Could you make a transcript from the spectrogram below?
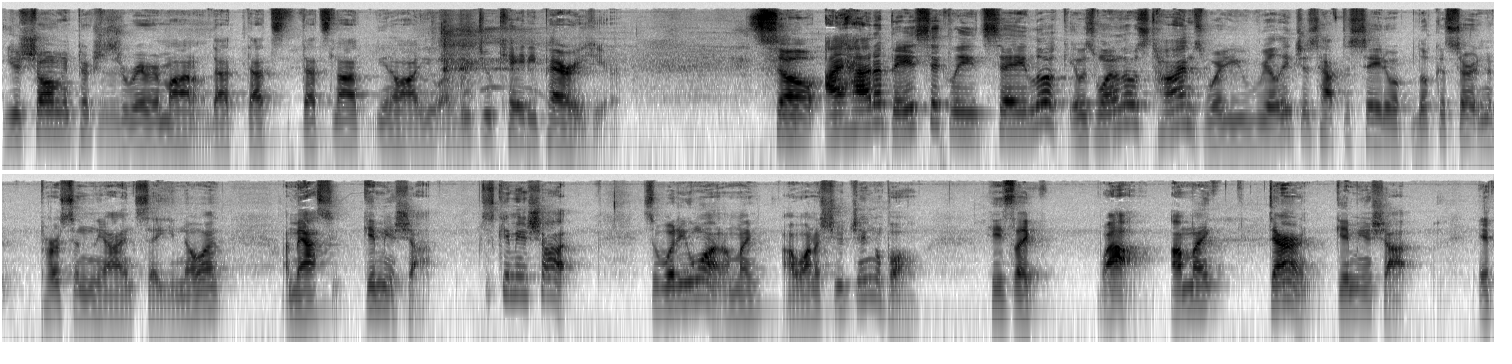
"You're showing me pictures of Ray Romano. That that's that's not you know you, we do Katy Perry here." So I had to basically say, "Look, it was one of those times where you really just have to say to a, look a certain person in the eye and say, you know what? I'm asking, give me a shot. Just give me a shot." So what do you want? I'm like, I want to shoot Jingle Ball. He's like, Wow. I'm like, Darren, give me a shot. If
